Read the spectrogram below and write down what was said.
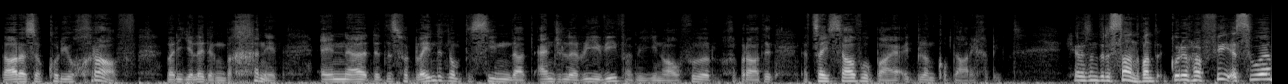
daar is 'n koreograaf wat die hele ding begin het. En uh, dit is verblindend om te sien dat Angela Reevy van wie jy nou al voor gepraat het, dat sy self ook baie uitblink op daardie gebied. Ja, dit is interessant want koreografie is so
